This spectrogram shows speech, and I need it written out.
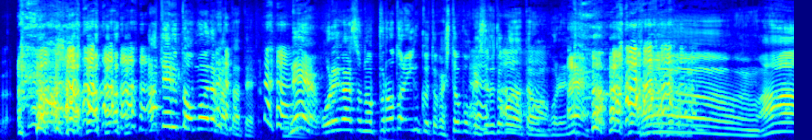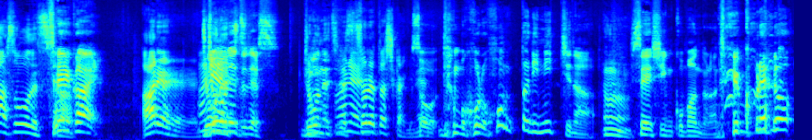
当てると思わなかったって。ねえ俺がそのプロドリンクとか一ボケするとこだったわこれね。うん。ああそうですか。正解。あれあれあれ。情熱。です。情熱です、うん。それは確かにね。そう。でもこれ本当にニッチなうん。精神コマンドなんで、これを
